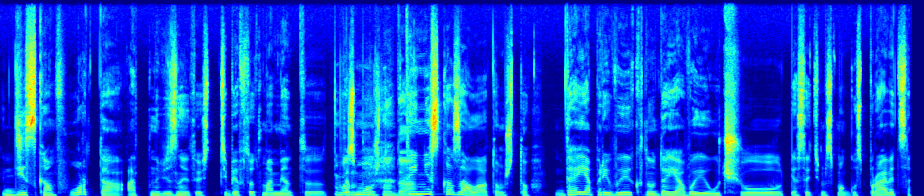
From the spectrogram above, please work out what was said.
дискомфорта от новизны. То есть тебе в тот момент... Э, там, Возможно, да. Ты не сказала о том, что да, я привыкну, да, я выучу, я с этим смогу справиться.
